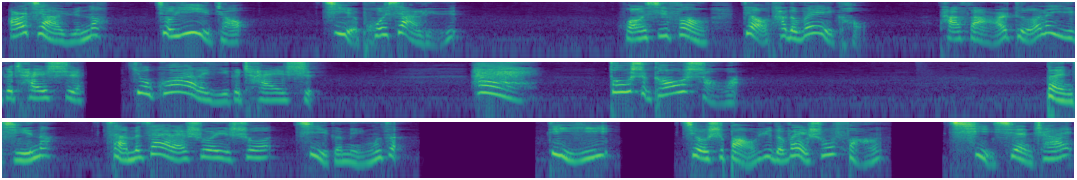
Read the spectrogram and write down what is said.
而贾云呢，就一招。借坡下驴，王熙凤吊他的胃口，他反而得了一个差事，又挂了一个差事。唉，都是高手啊！本集呢，咱们再来说一说几个名字。第一，就是宝玉的外书房启县斋。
